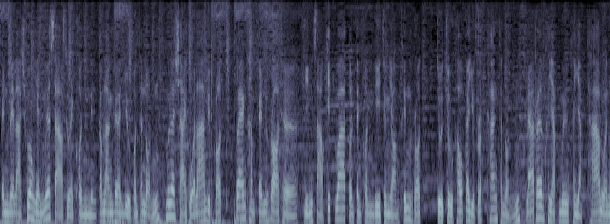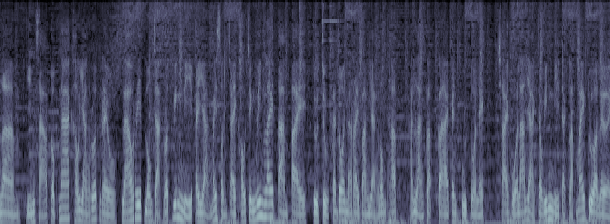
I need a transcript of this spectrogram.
เป็นเวลาช่วงเย็นเมื่อสาวสวยคนหนึ่งกำลังเดินอยู่บนถนน เมื่อชายหัวล้านหยุดรถ แกล้งทำเป็นรอเธอ หญิงสาวคิดว่าตนเป็นคนดีจึงยอมขึ้นรถ จู่ๆเขาก็หยุดรถข้างถนน และเริ่มขยับมือขยับเท้าลวนลาม หญิงสาวตบหน้าเขาอย่างรวดเร็ว แล้วรีบลงจากรถวิ่งหนีไปอย่างไม่สนใจเขาจึงวิ่งไล่ตามไป จู่ๆกระโดนอะไรบางอย่างล้มทับหันหลังกลับกลายเป็นปูตัวเล็กชายหัวล้านอยากจะวิ่งหนีแต่กลับไม่กลัวเลย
